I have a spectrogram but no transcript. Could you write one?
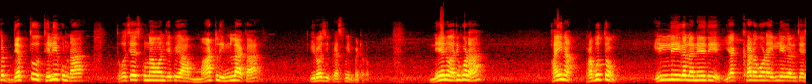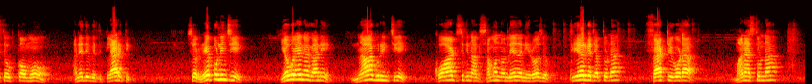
సో డెప్త్ తెలియకుండా తోసేసుకున్నాము అని చెప్పి ఆ మాటలు ఇన్లాక ఈరోజు ఈ ప్రెస్ మీట్ పెట్టడం. నేను అది కూడా పైన ప్రభుత్వం ఇల్లీగల్ అనేది ఎక్కడ కూడా ఇల్లీగల్ చేస్తే ఒప్పుకోము అనేది విత్ క్లారిటీ సో రేపు నుంచి ఎవరైనా కానీ నా గురించి క్వాడ్స్కి నాకు సంబంధం లేదని ఈరోజు క్లియర్గా చెప్తుండా ఫ్యాక్టరీ కూడా మానేస్తుండా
